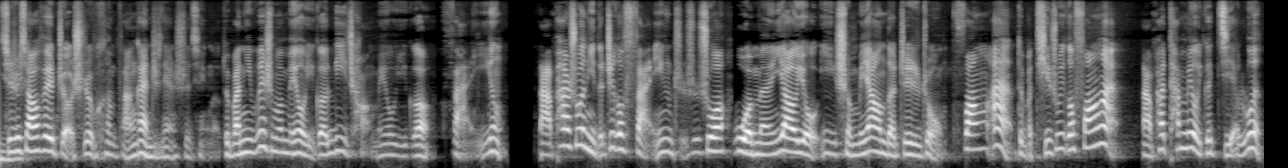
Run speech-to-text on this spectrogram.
其实消费者是很反感这件事情的，对吧？你为什么没有一个立场，没有一个反应？哪怕说你的这个反应只是说我们要有以什么样的这种方案，对吧？提出一个方案，哪怕他没有一个结论，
